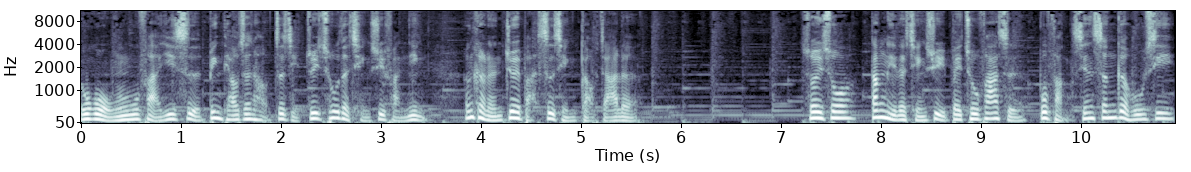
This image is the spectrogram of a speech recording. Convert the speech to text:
如果我们无法意识并调整好自己最初的情绪反应，很可能就会把事情搞砸了。所以说，当你的情绪被触发时，不妨先深个呼吸，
